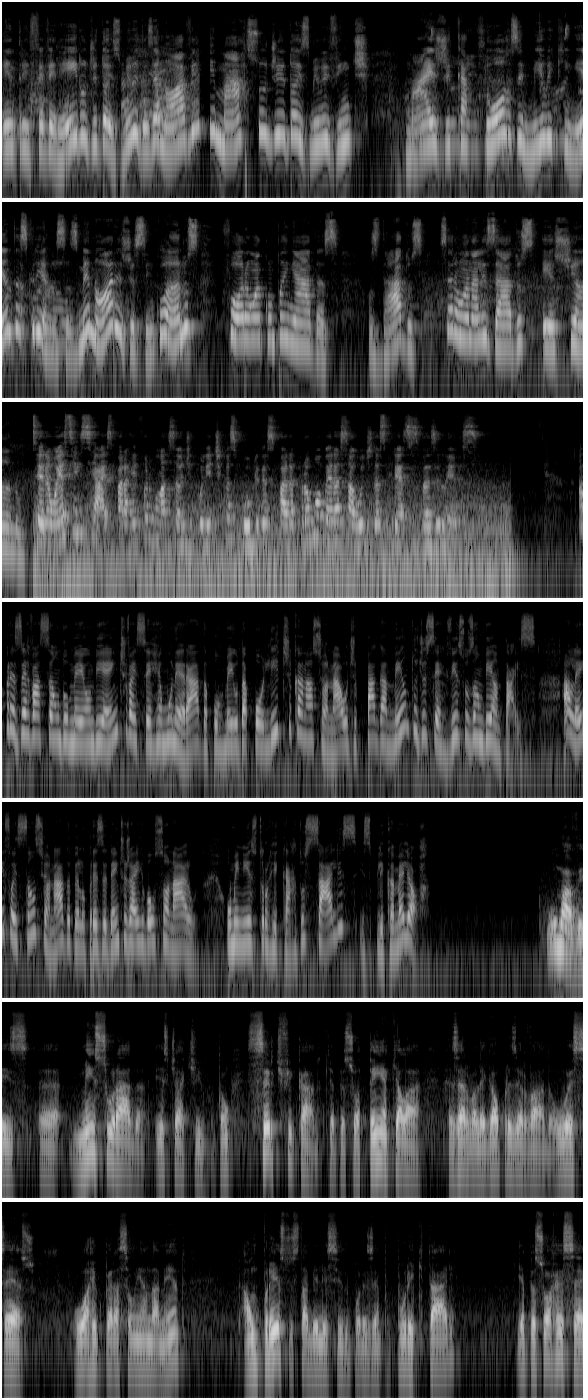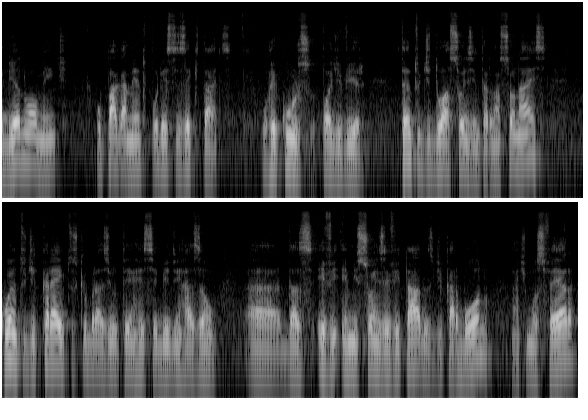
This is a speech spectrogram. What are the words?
entre fevereiro de 2019 e março de 2020. Mais de 14.500 crianças menores de 5 anos foram acompanhadas. Os dados serão analisados este ano. Serão essenciais para a reformulação de políticas públicas para promover a saúde das crianças brasileiras. A preservação do meio ambiente vai ser remunerada por meio da Política Nacional de Pagamento de Serviços Ambientais. A lei foi sancionada pelo presidente Jair Bolsonaro. O ministro Ricardo Salles explica melhor. Uma vez é, mensurada este ativo, então certificado que a pessoa tem aquela reserva legal preservada, ou excesso, ou a recuperação em andamento, há um preço estabelecido, por exemplo, por hectare, e a pessoa recebe anualmente o pagamento por esses hectares. O recurso pode vir tanto de doações internacionais, quanto de créditos que o Brasil tenha recebido em razão ah, das emissões evitadas de carbono na atmosfera,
